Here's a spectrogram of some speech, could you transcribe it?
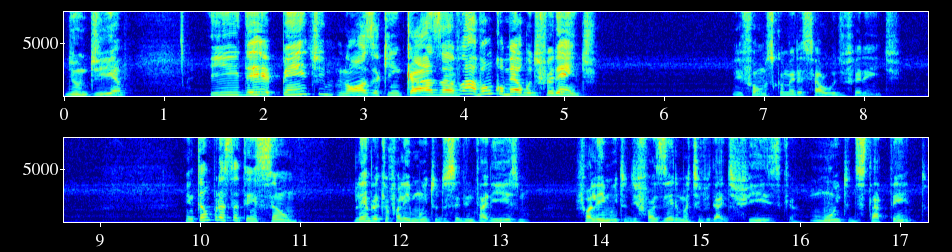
de um dia. E de repente, nós aqui em casa, ah, vamos comer algo diferente? E fomos comer esse algo diferente. Então presta atenção. Lembra que eu falei muito do sedentarismo? Falei muito de fazer uma atividade física, muito de estar atento.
